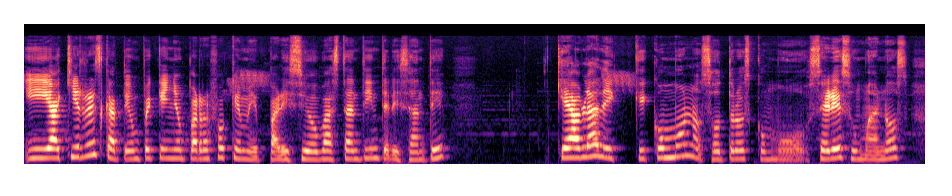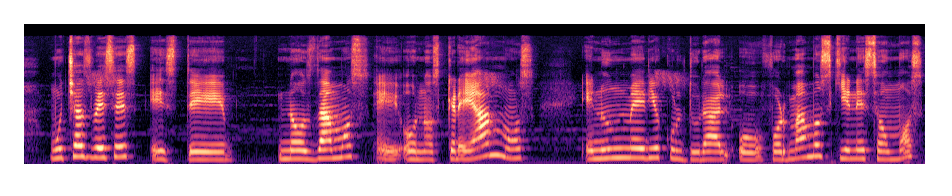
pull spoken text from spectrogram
Y aquí rescaté un pequeño párrafo que me pareció bastante interesante, que habla de que como nosotros como seres humanos muchas veces este, nos damos eh, o nos creamos en un medio cultural o formamos quienes somos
